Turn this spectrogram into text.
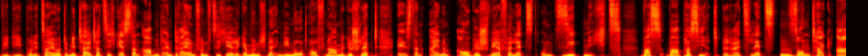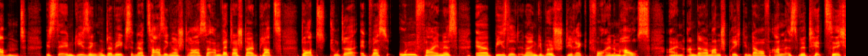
Wie die Polizei heute mitteilt, hat sich gestern Abend ein 53-jähriger Münchner in die Notaufnahme geschleppt. Er ist an einem Auge schwer verletzt und sieht nichts. Was war passiert? Bereits letzten Sonntagabend ist er in Giesing unterwegs in der Zasinger Straße am Wettersteinplatz. Dort tut er etwas Unfeines. Er bieselt in ein Gebüsch direkt vor einem Haus. Ein anderer Mann spricht ihn darauf an, es wird hitzig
